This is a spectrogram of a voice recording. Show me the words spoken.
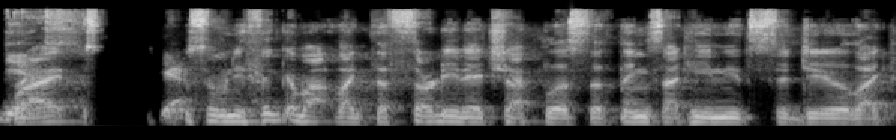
Yes. Right. Yeah. So when you think about like the 30 day checklist, the things that he needs to do, like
